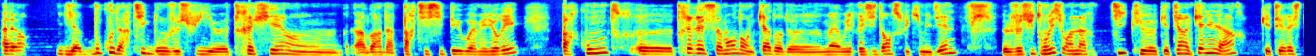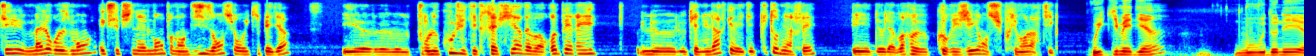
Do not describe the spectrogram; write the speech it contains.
Alors, il y a beaucoup d'articles dont je suis euh, très fier d'avoir euh, participé ou amélioré. Par contre, euh, très récemment, dans le cadre de ma résidence wikimédienne, je suis tombé sur un article qui était un canular, qui était resté malheureusement, exceptionnellement, pendant dix ans sur Wikipédia. Et pour le coup, j'étais très fier d'avoir repéré le, le, canular qui avait été plutôt bien fait et de l'avoir corrigé en supprimant l'article. Wikimédien, vous vous donnez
